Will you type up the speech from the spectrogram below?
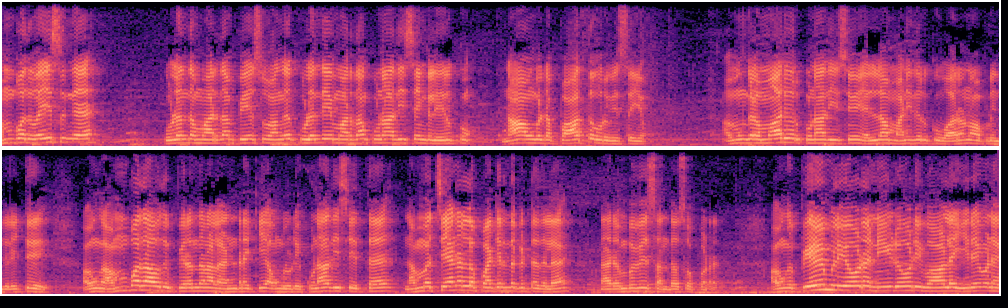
ஐம்பது வயசுங்க குழந்தை மாதிரி தான் பேசுவாங்க குழந்தை மாதிரி தான் குணாதிசயங்கள் இருக்கும். நான் அவங்கள்ட்ட பார்த்த ஒரு விஷயம். அவங்கள மாதிரி ஒரு குணாதிசயம் எல்லா மனிதருக்கும் வரணும் அப்படின்னு சொல்லிட்டு அவங்க ஐம்பதாவது பிறந்த நாள் அன்றைக்கு அவங்களுடைய குணாதிசயத்தை நம்ம சேனலில் பகிர்ந்துக்கிட்டதில் நான் ரொம்பவே சந்தோஷப்படுறேன். அவங்க பேமிலியோட நீடோடி வாழ இறைவனை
